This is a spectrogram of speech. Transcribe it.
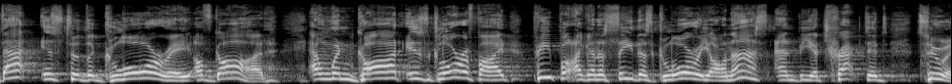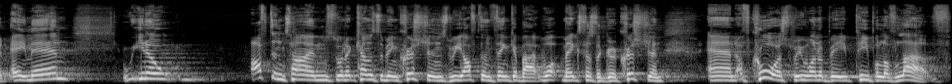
that is to the glory of God. And when God is glorified, people are going to see this glory on us and be attracted to it. Amen. You know, oftentimes when it comes to being Christians, we often think about what makes us a good Christian. And of course, we want to be people of love.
